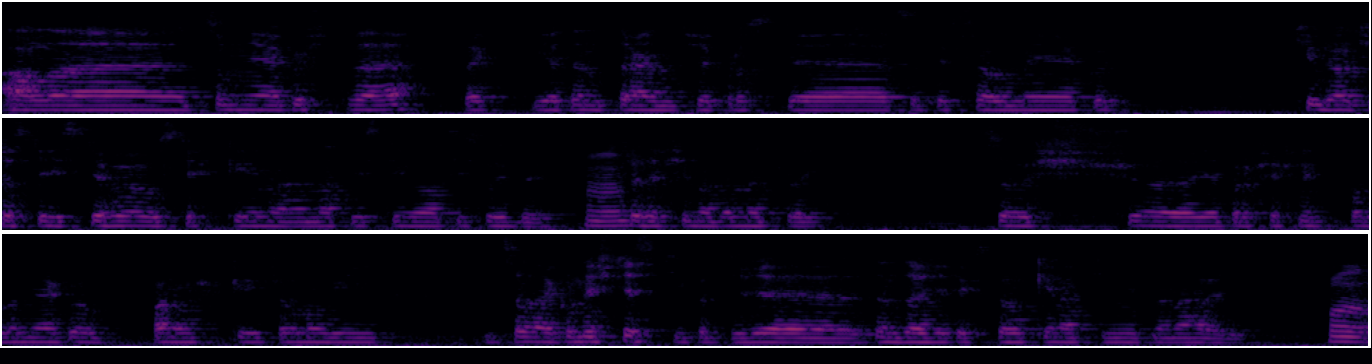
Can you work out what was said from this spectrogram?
Ale co mě jako štve, tak je ten trend, že prostě se ty filmy jako čím dál častěji stěhují z těch kin na, na ty streamovací služby. Mhm. Především na ten Netflix. Což eh, je pro všechny podle mě jako fanoušky filmový docela jako neštěstí, protože ten zážitek z toho kina ti nic nenahradí. Mhm.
